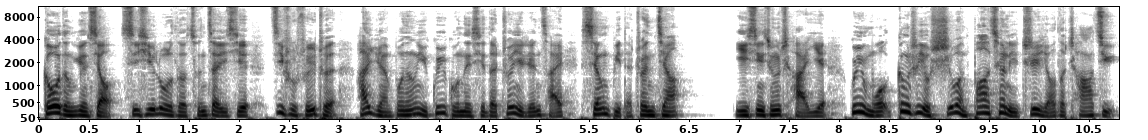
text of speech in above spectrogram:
高等院校，稀稀落落的存在一些技术水准还远不能与硅谷那些的专业人才相比的专家。以新生产业规模，更是有十万八千里之遥的差距。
